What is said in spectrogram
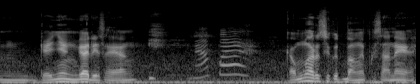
Hmm, kayaknya enggak deh sayang. Ih, kenapa? Kamu harus ikut banget ke sana ya.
